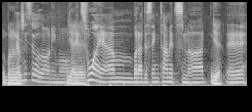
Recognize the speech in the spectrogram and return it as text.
por ponerlo es mi así. seudónimo. Yeah, it's yeah. who I am, but at the same time it's not. Yeah, Es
